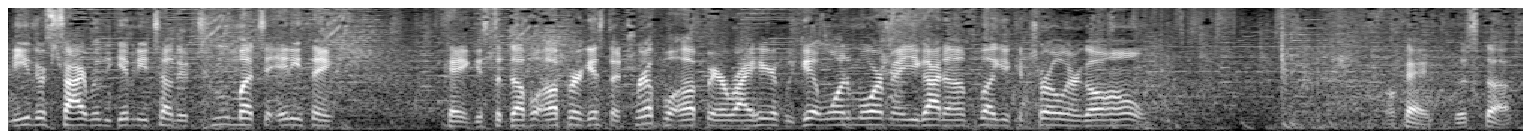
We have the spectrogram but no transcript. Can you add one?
Neither side really giving each other too much of anything. Okay, gets the double up air, gets the triple up air right here. If we get one more, man, you got to unplug your controller and go home. Okay, good stuff.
